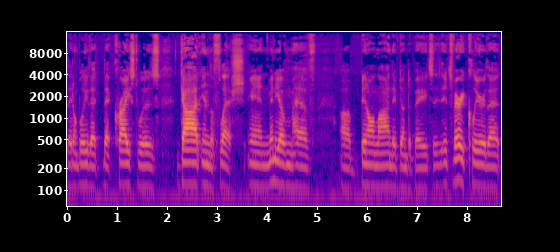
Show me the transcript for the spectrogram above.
They don't believe that that Christ was God in the flesh. And many of them have uh, been online. They've done debates. It- It's very clear that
